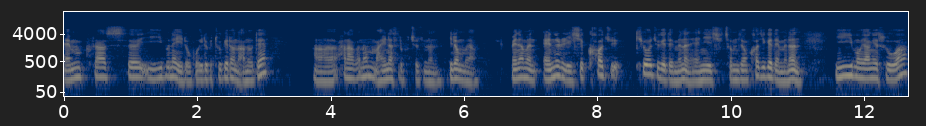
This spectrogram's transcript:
n 플러스 2분의 1이고 이렇게 두 개로 나누되 아, 하나는 마이너스를 붙여주는 이런 모양. 왜냐하면 n을 일씩 커주, 키워주게 되면 은 n이 일씩 점점 커지게 되면 은 이 모양의 수와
